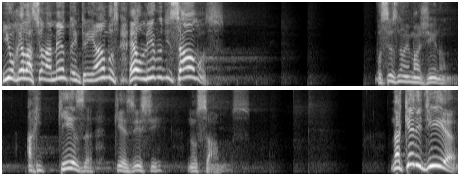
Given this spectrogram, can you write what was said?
e o relacionamento entre ambos, é o livro de Salmos. Vocês não imaginam a riqueza que existe nos Salmos. Naquele dia,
